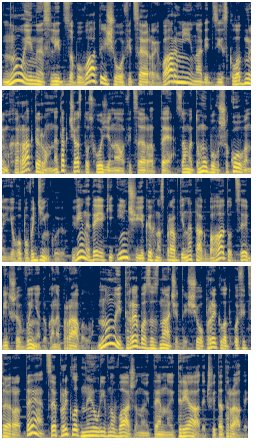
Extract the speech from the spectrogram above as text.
Ну і не слід забувати, що офіцери в армії, навіть зі складним характером, не так часто схожі на офіцера Т. Саме тому був шокований його поведінкою. Він і деякі інші, яких насправді не так багато, це більше виняток, а не правило. Ну і треба зазначити, що приклад офіцера Т це приклад неурівноваженої темної тріади чи тетради.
